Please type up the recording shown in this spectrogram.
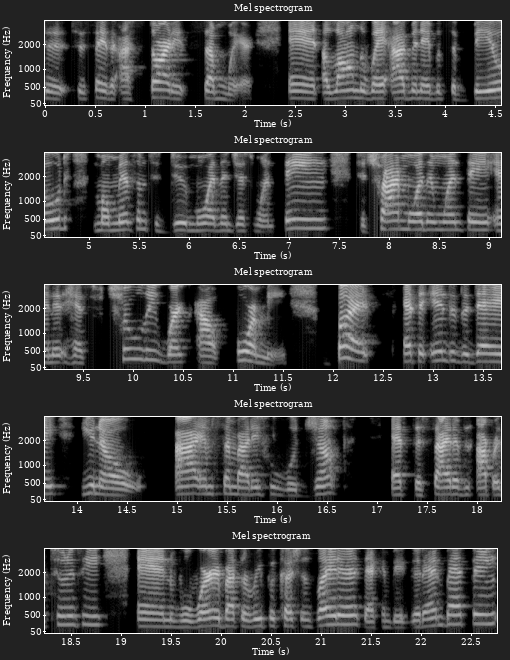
to to say that I started somewhere. And along the way, I've been able to build momentum to do more than just one thing, to try more than one thing, and it has truly worked out for me. But at the end of the day, you know, I am somebody who will jump at the sight of an opportunity and will worry about the repercussions later. That can be a good and bad thing.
